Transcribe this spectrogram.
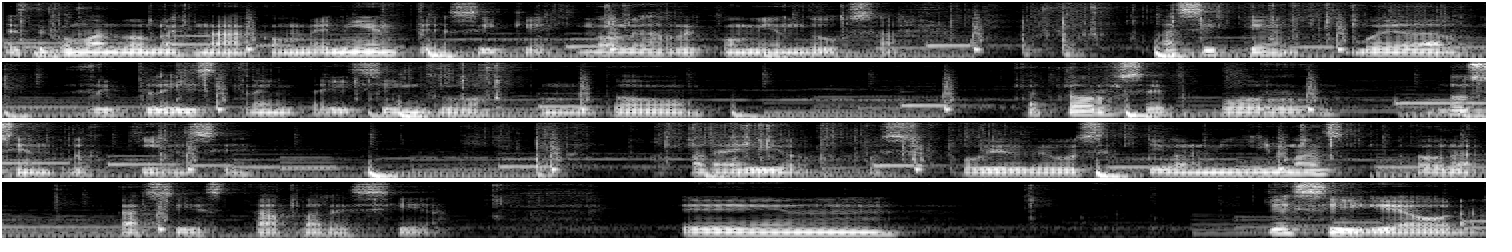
Este comando no es nada conveniente, así que no les recomiendo usarlo. Así que voy a dar replace 35.14 por 215 para ello pues obvio debo desactivar mi Gmask. Ahora casi está aparecida. Em, ¿qué sigue ahora?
